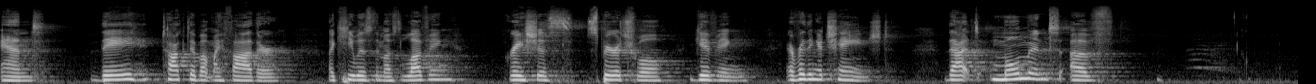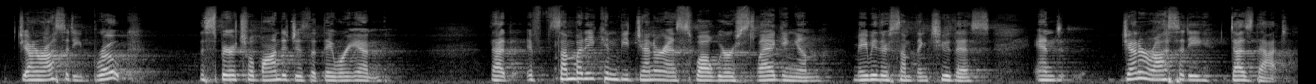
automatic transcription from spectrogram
and they talked about my father like he was the most loving, gracious, spiritual, giving, Everything had changed. That moment of generosity broke the spiritual bondages that they were in. That if somebody can be generous while we're slagging them, maybe there's something to this. And generosity does that.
